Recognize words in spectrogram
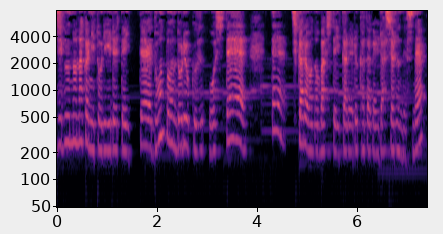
自分の中に取り入れていって、どんどん努力をして、で、力を伸ばしていかれる方がいらっしゃるんですね。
